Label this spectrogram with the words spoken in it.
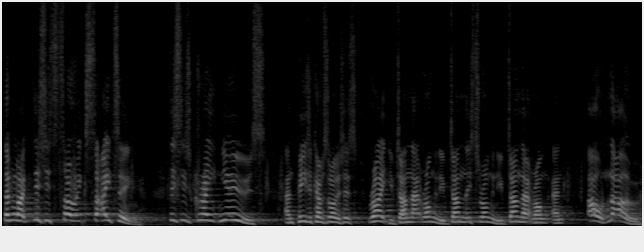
They were like, This is so exciting. This is great news. And Peter comes along and says, Right, you've done that wrong, and you've done this wrong, and you've done that wrong. And oh no.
